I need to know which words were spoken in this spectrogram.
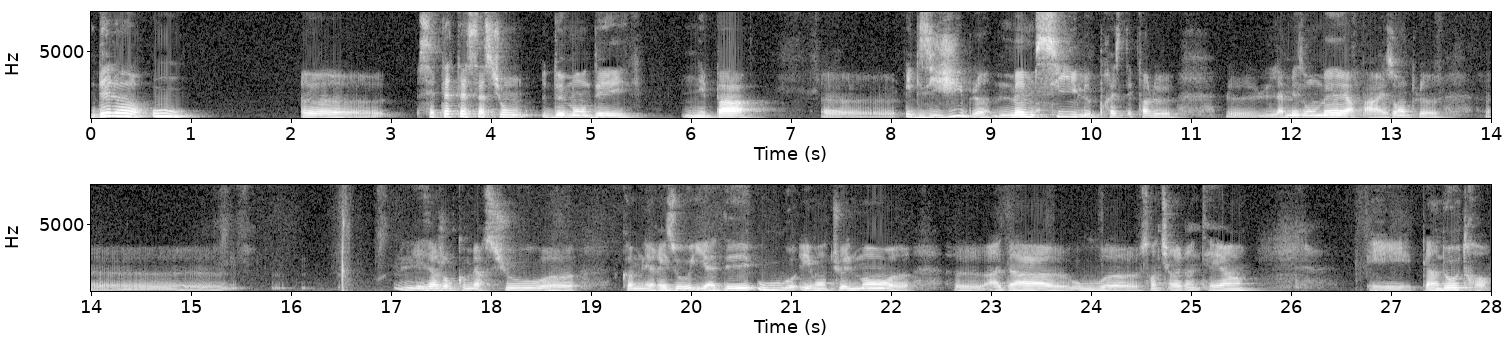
Dès lors où euh, cette attestation demandée n'est pas exigible, même si le, enfin le, la maison mère, par exemple, les agents commerciaux euh, comme les réseaux IAD ou éventuellement euh, euh, ADA ou 121 et plein d'autres.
